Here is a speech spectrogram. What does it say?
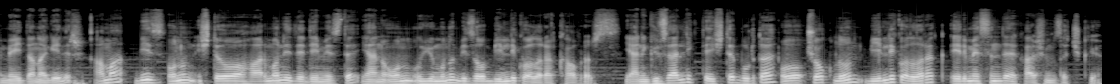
meydana gelir. Ama biz onun işte o harmoni dediğimizde yani onun uyumunu biz o birlik olarak kavrarız. Yani güzellik de işte burada o çokluğun birlik olarak erimesinde karşımıza çıkıyor.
